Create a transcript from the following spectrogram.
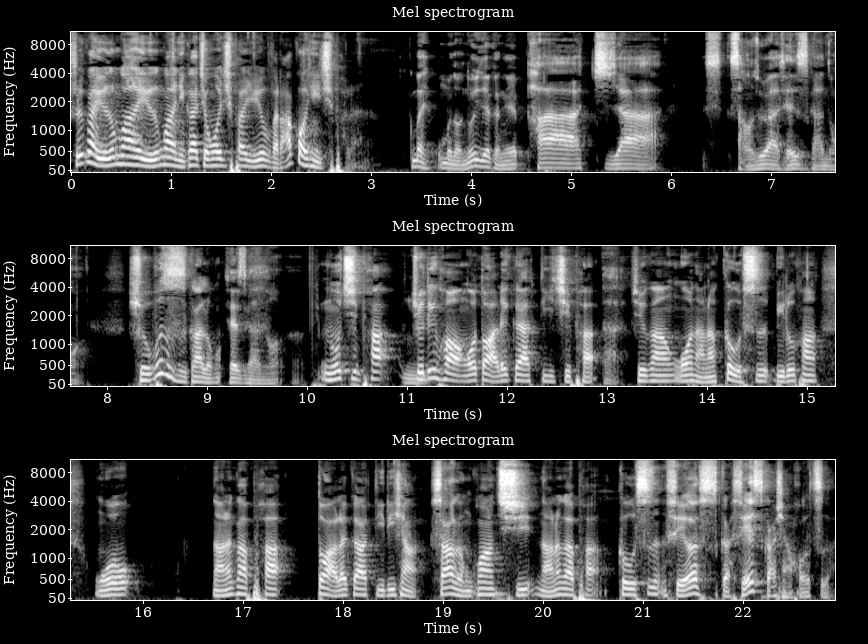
所以讲有辰光，有辰光人家叫我去拍，又勿大高兴去拍了。咁么，我问侬，侬现在搿眼拍剪啊、上传啊，侪自家弄？全部是自家弄，侪自家弄。侬去拍，决定好我到何里家店去拍，就讲我哪能构思，比如讲我哪能介拍。到阿里家店里向，啥辰光去，哪能介拍，构思，侪要自家，侪自家想好子个。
